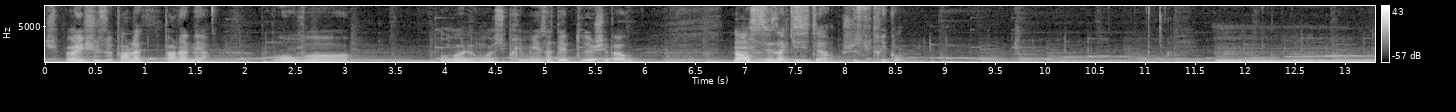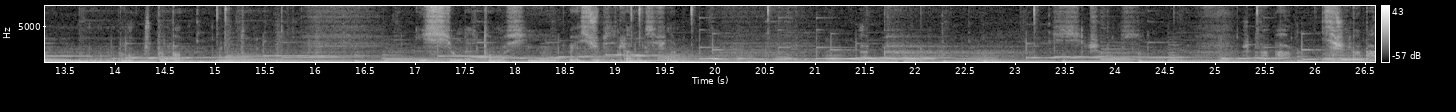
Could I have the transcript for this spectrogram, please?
Je peux aller chez eux par la, par la mer. Bon, on va... On va, on va supprimer les adeptes de je sais pas où. Non, ça c'est les inquisiteurs. Je suis très con. Hum... Non, je peux pas. Ici, on attend aussi. Mais ici, je vais peut-être l'avancer finalement. Ici, j'avance. Je ne peux pas. Ici, je ne peux pas.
